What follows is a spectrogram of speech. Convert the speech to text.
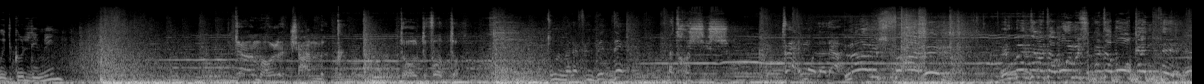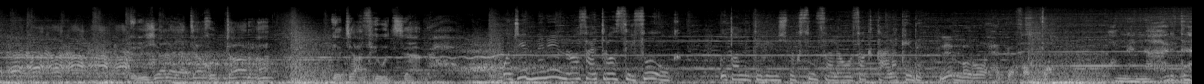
وتقول لي مين؟ ده ما ولدش عمك. تقعد تفضل طول ما أنا في البيت ده ما تخشش. فاهم ولا لا؟ لا مش فاهم. البنت بيت أبوي مش بيت أبوك أنت. الرجالة يا تاخد طارها يا تعفي وتسامح. واجيب منين رفعت راسي لفوق؟ وطلت ايدي مش مكسوفة لو وافقت على كده. لم روحك يا فضة. ومن النهاردة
